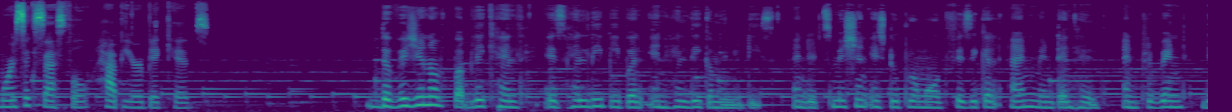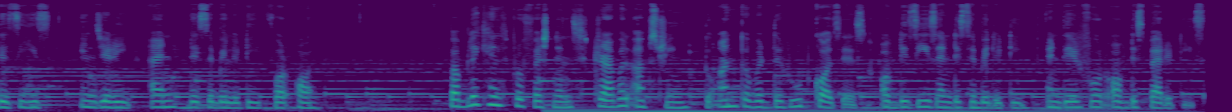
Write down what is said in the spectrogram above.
more successful, happier big kids. The vision of public health is healthy people in healthy communities, and its mission is to promote physical and mental health and prevent disease, injury, and disability for all. Public health professionals travel upstream to uncover the root causes of disease and disability, and therefore of disparities,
